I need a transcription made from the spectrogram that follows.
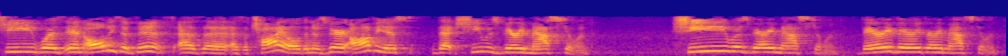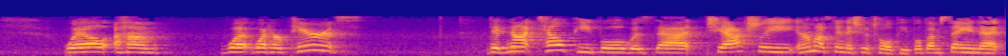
she was in all these events as a as a child, and it was very obvious that she was very masculine. She was very masculine, very very very masculine. Well, um, what what her parents did not tell people was that she actually, and I'm not saying they should have told people, but I'm saying that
